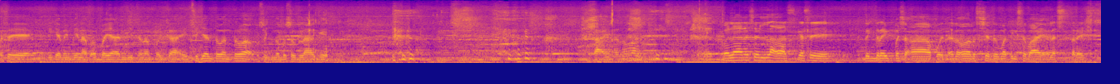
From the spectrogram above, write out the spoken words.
Kasi hindi kami pinapabayaan dito ng pagkain. Si Jan tuwan-tuwa. Busog na busog lagi. Kain na naman. Wala na siyang lakas kasi nag-drive pa siya kahapon. Ano oras siya dumating sa bahay? Alas 3.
